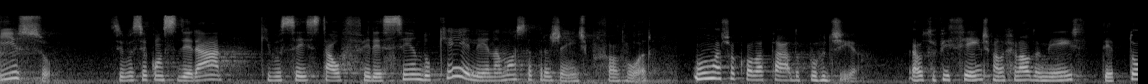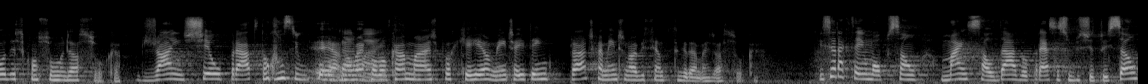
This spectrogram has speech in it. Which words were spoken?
Isso se você considerar que você está oferecendo o que, Helena? Mostra pra gente, por favor. Um achocolatado por dia. É o suficiente para no final do mês ter todo esse consumo de açúcar. Já encheu o prato, não consigo colocar mais. É, não vai mais. colocar mais porque realmente aí tem praticamente 900 gramas de açúcar. E será que tem uma opção mais saudável para essa substituição?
